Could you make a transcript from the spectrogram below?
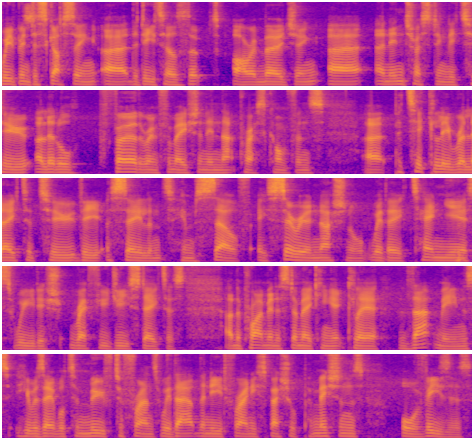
we've been discussing uh, the details that are emerging, uh, and interestingly, too, a little further information in that press conference, uh, particularly related to the assailant himself, a Syrian national with a 10 year Swedish refugee status. And the Prime Minister making it clear that means he was able to move to France without the need for any special permissions or visas.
